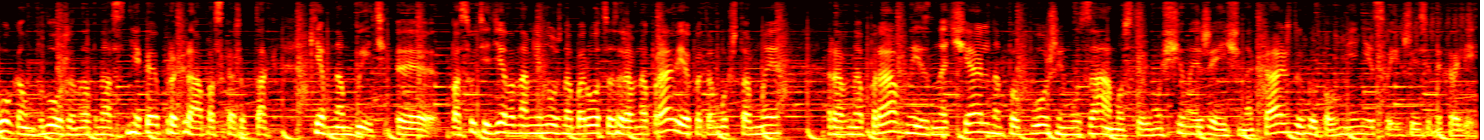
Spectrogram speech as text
Богом вложена в нас некая программа, скажем так, кем нам быть. Э, по сути дела, нам не нужно бороться за равноправие, потому что мы равноправны изначально по Божьему замыслу, и мужчина, и женщина, каждый в выполнении своих жизненных ролей.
